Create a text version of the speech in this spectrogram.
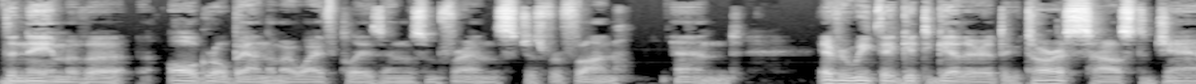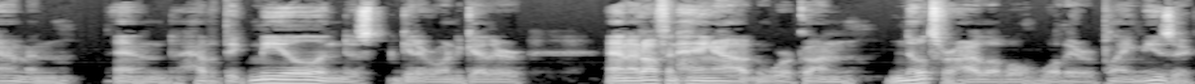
the name of a all girl band that my wife plays in with some friends just for fun. And every week they get together at the guitarist's house to jam and, and have a big meal and just get everyone together. And I'd often hang out and work on notes for high level while they were playing music.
